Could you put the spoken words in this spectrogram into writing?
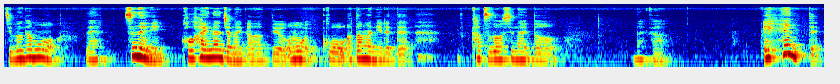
自分がもうね常に後輩なんじゃないかなっていう思うこう頭に入れて活動しないとなんかえへんって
